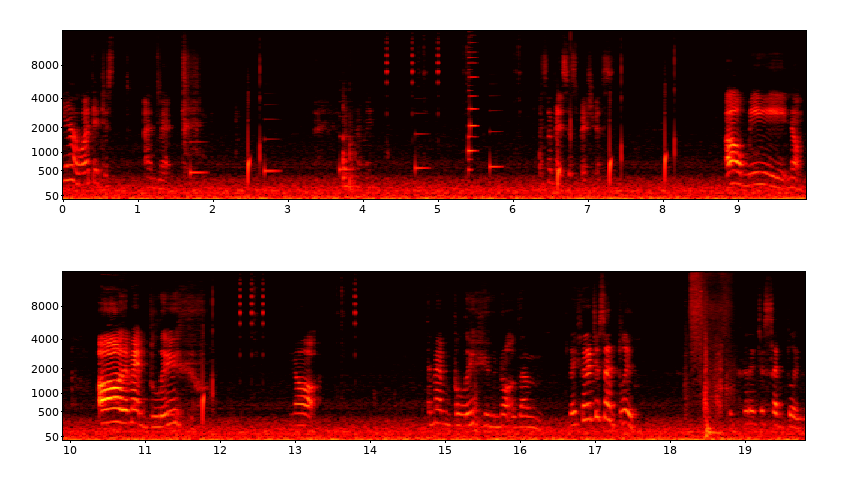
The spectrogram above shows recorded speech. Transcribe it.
Yeah, why'd they just admit? It's a bit suspicious. Oh, me. No. Oh, they meant blue. Not. They meant blue, not them. They could have just said blue. They could have just said blue.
